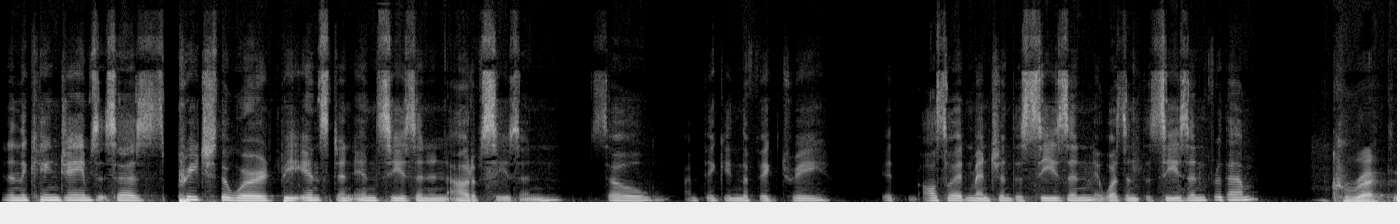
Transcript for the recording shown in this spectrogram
And in the King James, it says, Preach the word, be instant in season and out of season. So I'm thinking the fig tree. It also had mentioned the season. It wasn't the season for them. Correct.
